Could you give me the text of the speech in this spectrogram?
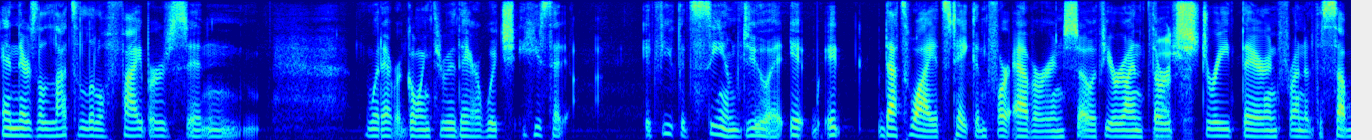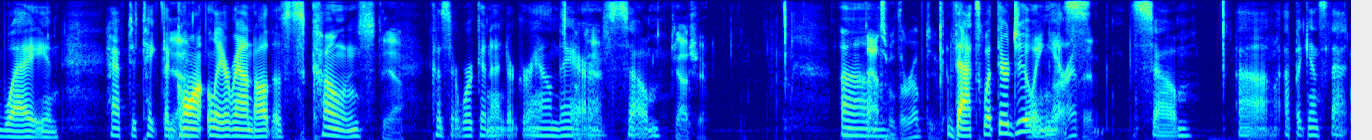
And there's a, lots of little fibers and whatever going through there, which he said, if you could see him do it, it it that's why it's taken forever. And so if you're on Third Gotcha. Street there in front of the subway and have to take the Yeah. gauntlet around all those cones Yeah. because they're working underground there. Okay. So Gotcha. Um, that's what they're up to. that's what they're doing. Right Yes. So uh, up against that.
